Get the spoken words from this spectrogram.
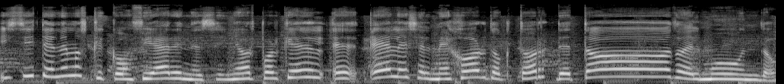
Y sí tenemos que confiar en el Señor porque Él, él es el mejor doctor de todo el mundo.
